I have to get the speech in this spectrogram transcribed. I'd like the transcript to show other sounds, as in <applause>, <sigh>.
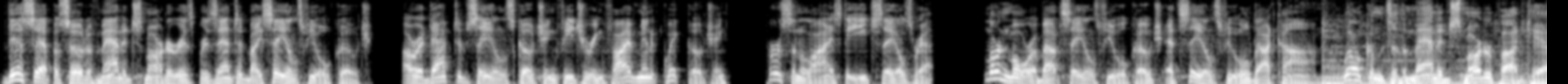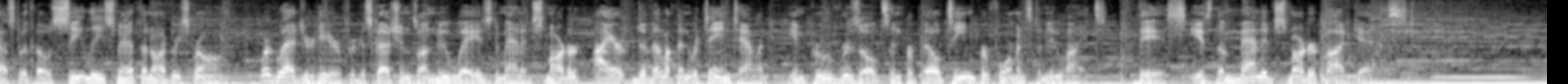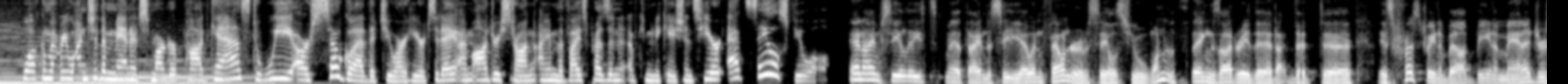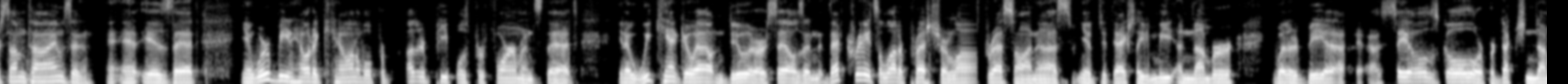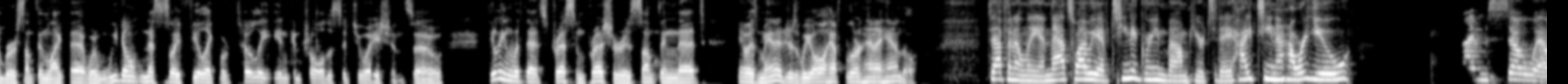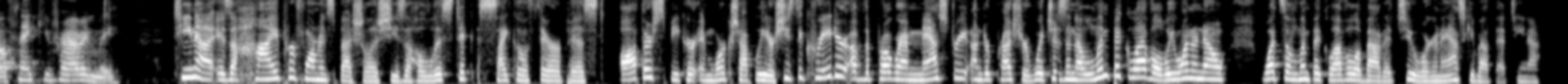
This episode of Manage Smarter is presented by Sales Fuel Coach, our adaptive sales coaching featuring five minute quick coaching personalized to each sales rep. Learn more about Sales Fuel Coach at salesfuel.com. Welcome to the Manage Smarter podcast with hosts C. Lee Smith and Audrey Strong. We're glad you're here for discussions on new ways to manage smarter, hire, develop, and retain talent, improve results, and propel team performance to new heights. This is the Manage Smarter podcast. Welcome, everyone, to the Manage Smarter podcast. We are so glad that you are here today. I'm Audrey Strong. I am the Vice President of Communications here at Sales Fuel. And I'm C. Lee Smith. I'm the CEO and founder of Sales Fuel. One of the things, Audrey, that that uh, is frustrating about being a manager sometimes, and, and is that you know we're being held accountable for other people's performance that you know we can't go out and do it ourselves and that creates a lot of pressure and a lot of stress on us you know to, to actually meet a number whether it be a, a, sales goal or production number or something like that where we don't necessarily feel like we're totally in control of the situation. So dealing with that stress and pressure is something that you know as managers we all have to learn how to handle. Definitely and that's why we have tina greenbaum here today. Hi tina how are you? I'm so well. Thank you for having me Tina is a high performance specialist. She's a holistic psychotherapist, author, speaker, and workshop leader. She's the creator of the program Mastery Under Pressure, which is an Olympic level. We want to know what's Olympic level about it, too. We're going to ask you about that, Tina.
